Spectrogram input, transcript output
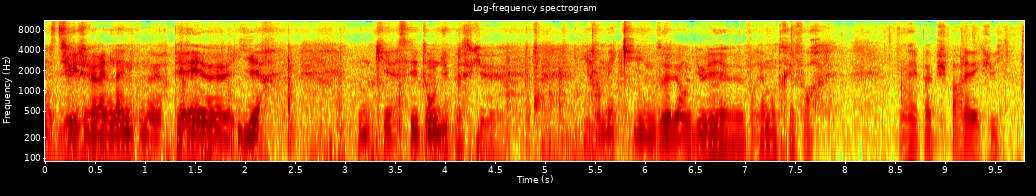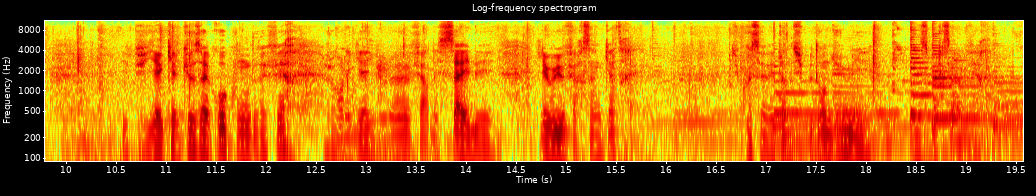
On se dirige vers une line qu'on avait repérée euh, hier, donc qui est assez étendue parce que il y a un mec qui nous avait engueulé euh, vraiment très fort. On n'avait pas pu parler avec lui. Et puis il y a quelques accros qu'on voudrait faire, genre les gars ils veulent euh, faire des sides et Léo il veut faire 5-4. Du coup, ça va être un petit peu tendu, mais j'espère que ça va le faire.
